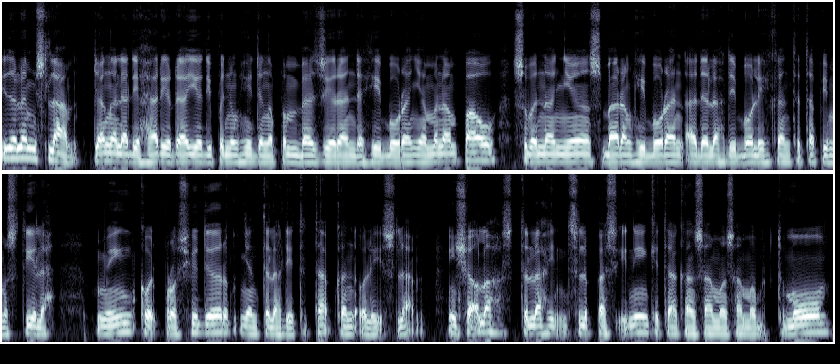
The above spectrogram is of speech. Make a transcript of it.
di dalam Islam. Janganlah di hari raya dipenuhi dengan pembaziran dan hiburan yang melampau. Sebenarnya sebarang hiburan adalah dibolehkan tetapi tetapi mestilah mengikut prosedur yang telah ditetapkan oleh Islam. InsyaAllah setelah selepas ini kita akan sama-sama bertemu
